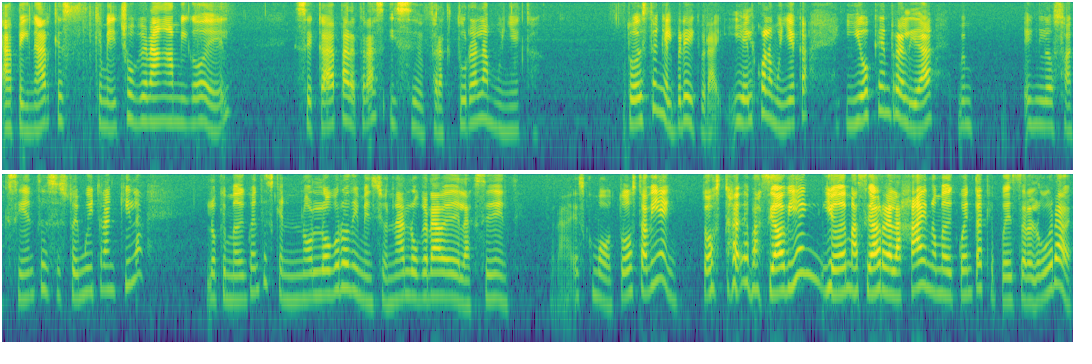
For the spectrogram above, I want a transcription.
a peinar, que, es, que me he hecho gran amigo de él, se cae para atrás y se fractura la muñeca. Todo esto en el break, ¿verdad? Y él con la muñeca. Y yo que en realidad en los accidentes estoy muy tranquila, lo que me doy cuenta es que no logro dimensionar lo grave del accidente. Es como, todo está bien, todo está demasiado bien, yo demasiado relajada y no me doy cuenta que puede ser algo grave.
